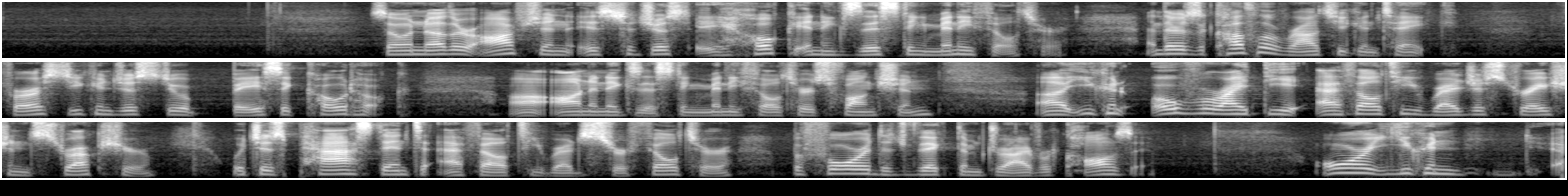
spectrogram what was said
So another option is to just hook an existing mini filter. And there's a couple of routes you can take. First, you can just do a basic code hook uh, on an existing mini filters function. Uh, you can overwrite the FLT registration structure, which is passed into FLT register filter before the victim driver calls it. Or you can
